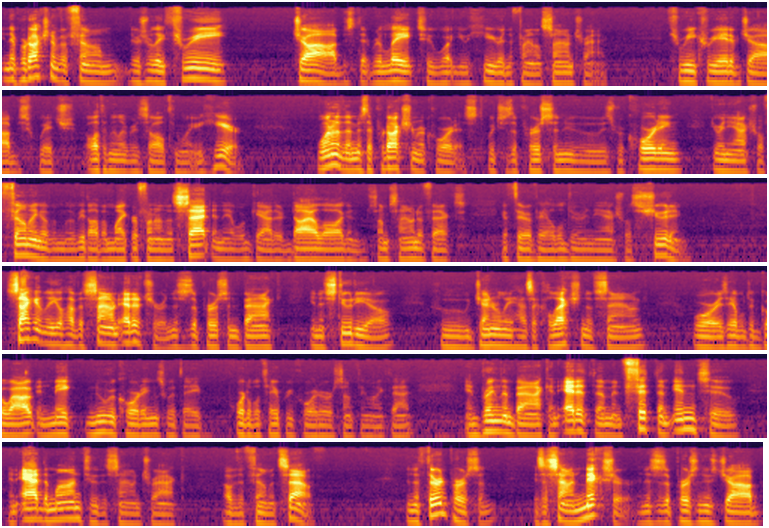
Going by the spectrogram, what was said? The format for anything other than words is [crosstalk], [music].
in the production of a film, there's really three jobs that relate to what you hear in the final soundtrack. Three creative jobs which ultimately result in what you hear. One of them is the production recordist, which is a person who is recording during the actual filming of a movie. They'll have a microphone on the set and they will gather dialogue and some sound effects if they're available during the actual shooting. Secondly, you'll have a sound editor, and this is a person back in a studio who generally has a collection of sound or is able to go out and make new recordings with a portable tape recorder or something like that and bring them back and edit them and fit them into and add them onto the soundtrack of the film itself. And the third person is a sound mixer, and this is a person whose job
